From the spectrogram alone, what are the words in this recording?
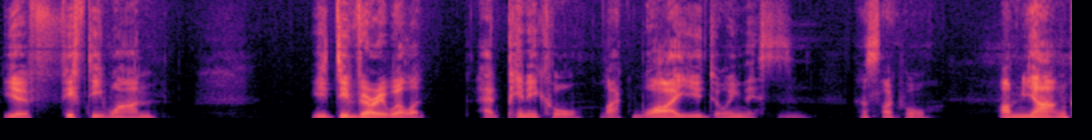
you're 51, you did very well at at Pinnacle. Like, why are you doing this? Mm. It's like, well, I'm young.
